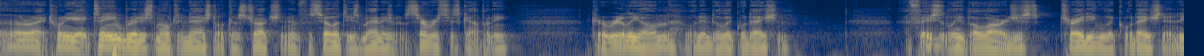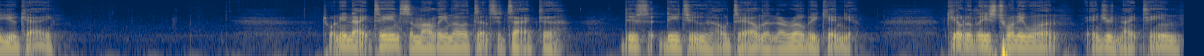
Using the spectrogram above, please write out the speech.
All right, 2018, British multinational construction and facilities management services company, Carillion, went into liquidation. Officially, the largest trading liquidation in the UK. 2019, Somali militants attacked a D2 hotel in Nairobi, Kenya. Killed at least 21, injured 19.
